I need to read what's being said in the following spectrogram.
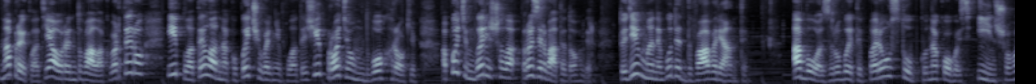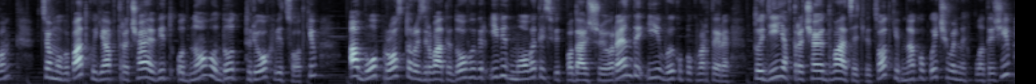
Наприклад, я орендувала квартиру і платила накопичувальні платежі протягом двох років, а потім вирішила розірвати договір. Тоді в мене буде два варіанти. Або зробити переуступку на когось іншого. В цьому випадку я втрачаю від 1 до 3%, або просто розірвати договір і відмовитись від подальшої оренди і викупу квартири. Тоді я втрачаю 20% накопичувальних платежів,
